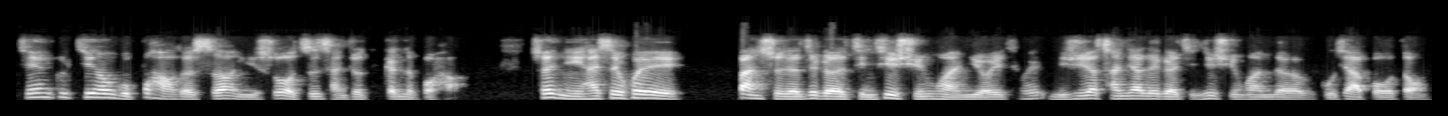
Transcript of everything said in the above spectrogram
今天金融股不好的时候，你所有资产就跟着不好，所以你还是会。伴随着这个景气循环，有一会你需要参加这个景气循环的股价波动。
